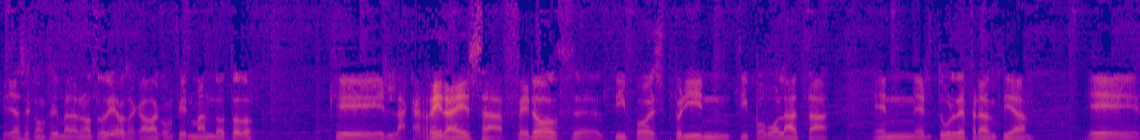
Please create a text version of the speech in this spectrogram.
que ya se confirmarán otro día, pues acaba confirmando todo. Que la carrera esa feroz, eh, tipo sprint, tipo volata, en el Tour de Francia eh,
